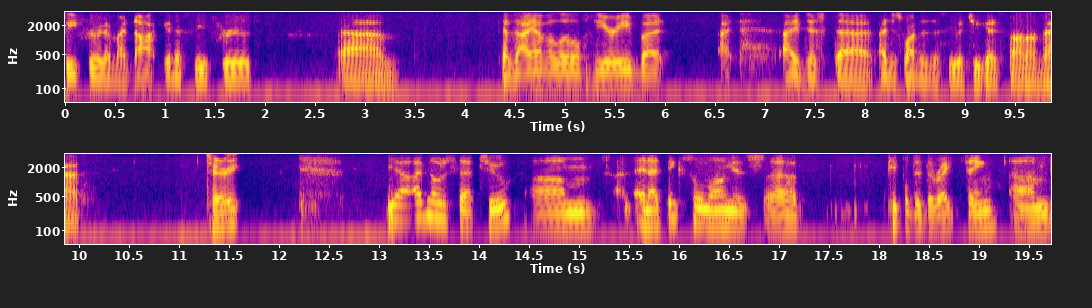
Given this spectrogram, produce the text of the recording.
see fruit? Am I not going to see fruit? Um, because I have a little theory, but I, I just, uh, I just wanted to see what you guys thought on that. terry Yeah, I've noticed that too. Um, and I think so long as uh, people did the right thing um,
